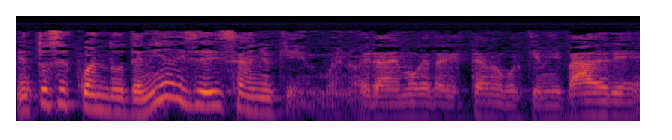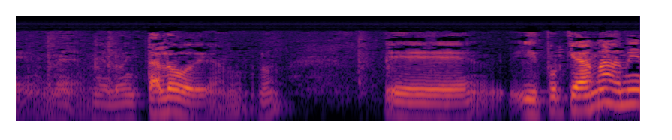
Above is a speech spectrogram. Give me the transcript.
Entonces, cuando tenía 16 años, que bueno, era demócrata cristiano porque mi padre me, lo instaló, digamos, ¿no? Eh, y porque además a mí,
